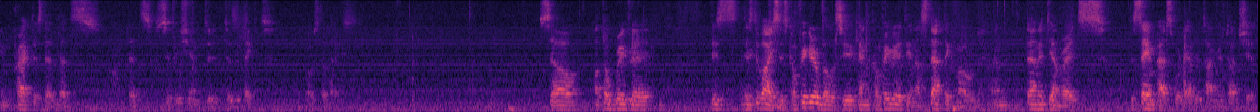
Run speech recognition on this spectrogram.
in practice, that, that's, that's sufficient to, to detect most attacks. So, I'll talk briefly this, this device is configurable, so you can configure it in a static mode, and then it generates the same password every time you touch it.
